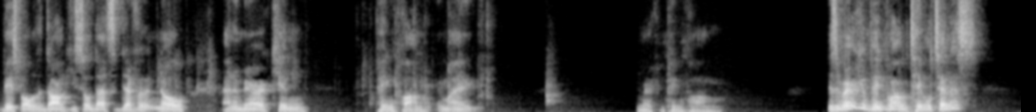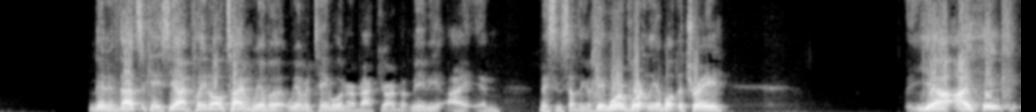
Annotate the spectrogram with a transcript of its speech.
baseball with a donkey. So that's a definite no. An American ping pong. Am I American ping pong? Is American ping pong table tennis? Then if that's the case, yeah, I played all the time. We have a we have a table in our backyard, but maybe I am missing something. Okay, more importantly about the trade. Yeah, I think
